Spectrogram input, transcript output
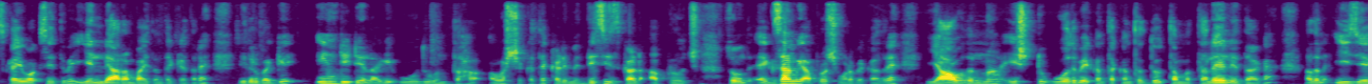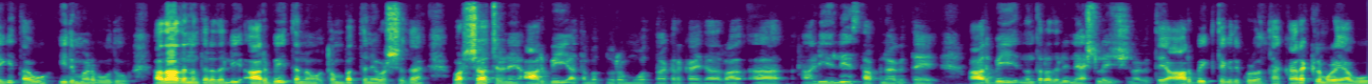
ಸ್ಕೈವಾಕ್ ಸೇತುವೆ ಎಲ್ಲಿ ಆರಂಭ ಆಯಿತು ಅಂತ ಕೇಳ್ತಾರೆ. ಇದ್ರ ಬಗ್ಗೆ ಇನ್ ಡೀಟೇಲ್ ಆಗಿ ಓದುವಂತಹ ಅವಶ್ಯಕತೆ ಕಡಿಮೆ. This is called approach so ಒಂದು ಎಕ್ಸಾಮ್ಗೆ ಅಪ್ರೋಚ್ ಮಾಡಬೇಕಾದ್ರೆ ಯಾವುದನ್ನು ಎಷ್ಟು ಓದಬೇಕಂತಕ್ಕಂಥದ್ದು ತಮ್ಮ ತಲೆಯಲ್ಲಿದ್ದಾಗ ಅದನ್ನು ಈಸಿಯಾಗಿ ತಾವು ಇದು ಮಾಡ್ಬೋದು. ಅದಾದ ನಂತರದಲ್ಲಿ ಆರ್ ಬಿ ಐ ತನ್ನ ತೊಂಬತ್ತನೇ ವರ್ಷದ ವರ್ಷಾಚರಣೆ ಆರ್ ಬಿ ಐ ಹತ್ತೊಂಬತ್ತು ನೂರ ಮೂವತ್ತ್ನಾಲ್ಕರ ಕಾಯ್ದೆ ಅಡಿಯಲ್ಲಿ ಸ್ಥಾಪನೆ ಆಗುತ್ತೆ. ಆರ್ ಬಿ ಐ ನಂತರದಲ್ಲಿ ನ್ಯಾಷನಲೈಸೇಷನ್ ಆಗುತ್ತೆ. ಆರ್ ಬಿ ಐ ತೆಗೆದುಕೊಳ್ಳುವಂತಹ ಕಾರ್ಯಕ್ರಮಗಳು ಯಾವುವು?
